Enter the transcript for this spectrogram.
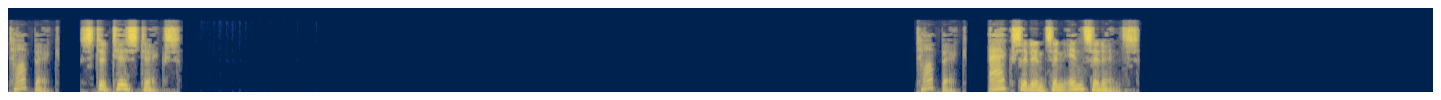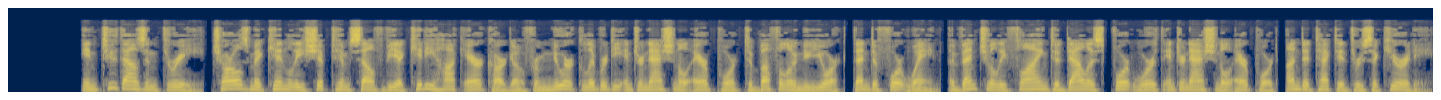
Topic: Statistics. Topic: Accidents and incidents. In 2003, Charles McKinley shipped himself via Kitty Hawk Air Cargo from Newark Liberty International Airport to Buffalo, New York, then to Fort Wayne, eventually flying to Dallas-Fort Worth International Airport, undetected through security.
